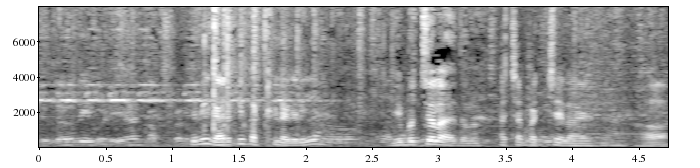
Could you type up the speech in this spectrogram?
ये भी घर की पट्टी लग रही है? ये बच्चे लाए थे मैं अच्छा बच्चे लाए थे। हाँ।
